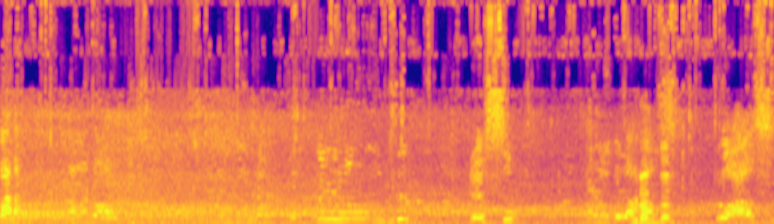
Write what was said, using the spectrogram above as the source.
പടം നമ്മുടെ ഓഫീസ് ഡ്രസ്സും ഇവിടെ എന്താ? ഗ്ലാസ്.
